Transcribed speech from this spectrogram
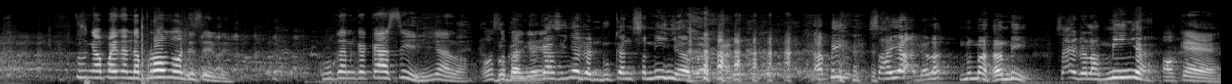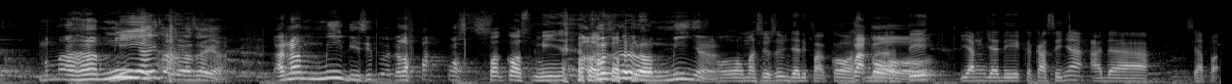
Terus ngapain Anda promo di sini? Bukan kekasihnya loh. Oh, bukan sebagai kekasihnya dan bukan seninya bahkan. Tapi saya adalah memahami. Saya adalah minya. Oke. Memahaminya Mi. itu adalah saya. Karena mi di situ adalah Pak Kos. Pak Kos Mi. Pak Kos itu adalah minya. Oh, Mas Yusril menjadi Pak Kos. Pak Kos. Berarti yang jadi kekasihnya ada siapa?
